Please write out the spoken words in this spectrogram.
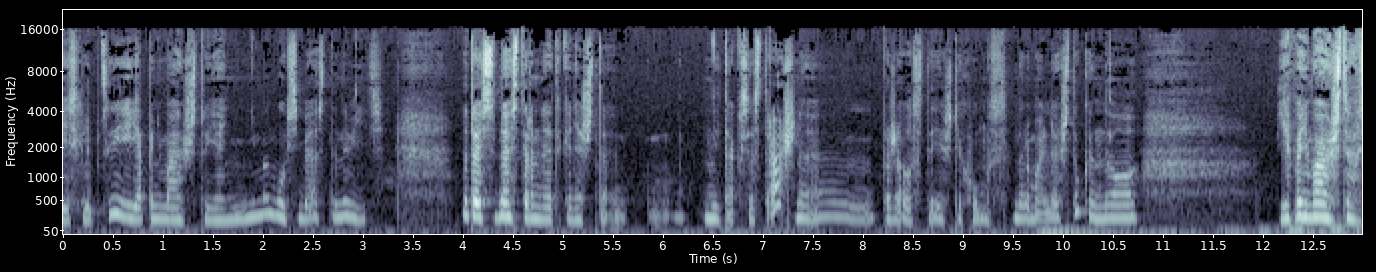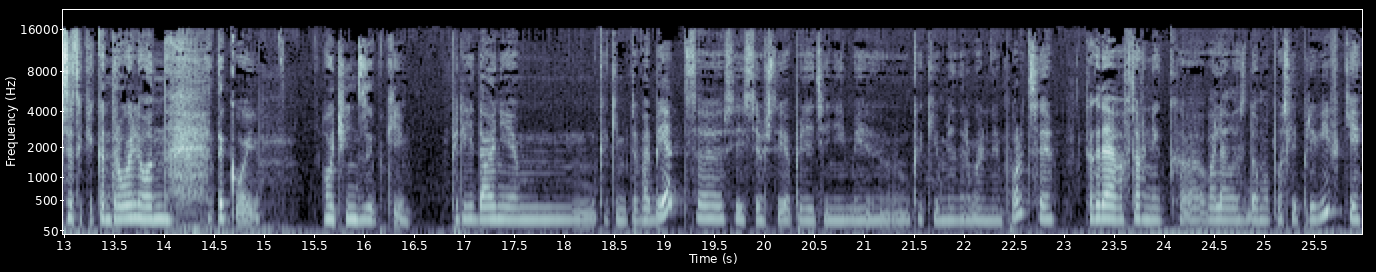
есть хлебцы, и я понимаю, что я не могу себя остановить. Ну, то есть, с одной стороны, это, конечно, не так все страшно. Пожалуйста, ешьте хумус, нормальная штука, но я понимаю, что все-таки контроль, он такой очень зыбкий. Перееданием каким-то в обед, э, в связи с тем, что я понятия не имею, какие у меня нормальные порции. Когда я во вторник э, валялась дома после прививки,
